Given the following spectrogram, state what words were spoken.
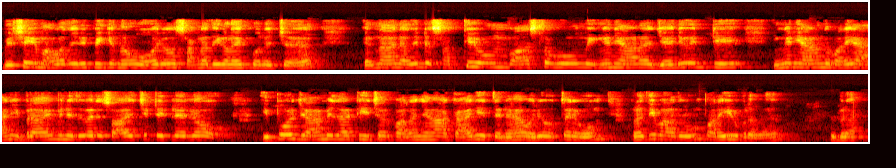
വിഷയം അവതരിപ്പിക്കുന്ന ഓരോ സംഗതികളെ കുറിച്ച് എന്നാൽ അതിന്റെ സത്യവും വാസ്തവവും ഇങ്ങനെയാണ്. ജെനുവിനിറ്റി ഇങ്ങനെയാണെന്ന് പറയാൻ ഇബ്രാഹിമിന് ഇതുവരെ സാധിച്ചിട്ടില്ലല്ലോ. ഇപ്പോൾ ജാമിദ ടീച്ചർ പറഞ്ഞ ആ കാര്യത്തിന് ഒരു ഉത്തരവും പ്രതിവാദവും പറയൂ ബ്രദർ ഇബ്രാഹിം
